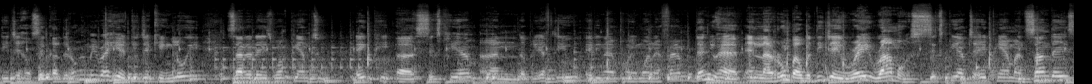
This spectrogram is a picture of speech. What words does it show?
DJ Jose Calderon, and me right here, DJ King Louie. Saturdays 1 p.m. to 8 p- uh, 6 p.m. on WFDU 89.1 FM. Then you have En La Rumba with DJ Ray Ramos, 6 p.m. to 8 p.m. on Sundays.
